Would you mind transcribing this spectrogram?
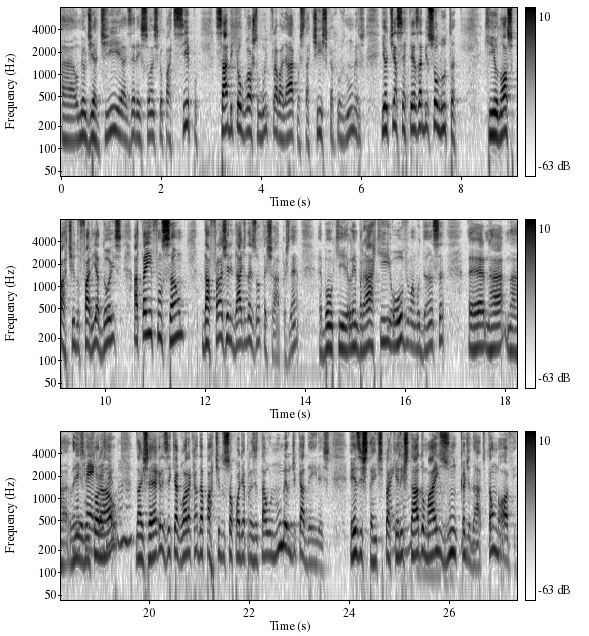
uh, o meu dia a dia, as eleições que eu participo, sabe que eu gosto muito de trabalhar com estatística, com os números, e eu tinha certeza absoluta que o nosso partido faria dois, até em função da fragilidade das outras chapas. Né? É bom que lembrar que houve uma mudança é, na, na, lei nas eleitoral, regras, né? uhum. nas regras, e que agora cada partido só pode apresentar o número de cadeiras existentes para aquele um. estado mais um candidato. Então, nove.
